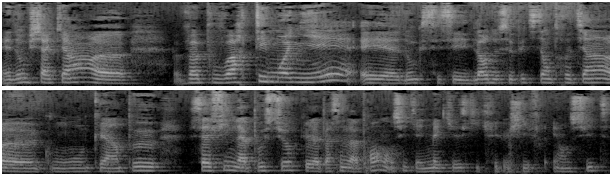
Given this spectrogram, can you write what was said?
Et donc chacun euh, va pouvoir témoigner. Et euh, donc c'est lors de ce petit entretien euh, qu'on un peu s'affine la posture que la personne va prendre. Ensuite, il y a une maquilleuse qui écrit le chiffre. Et ensuite,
